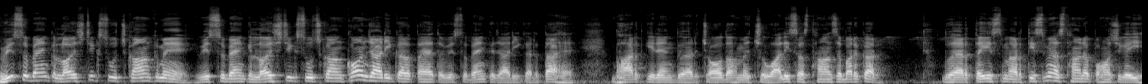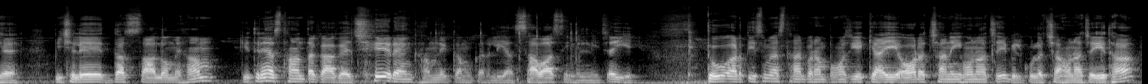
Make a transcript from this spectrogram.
विश्व बैंक लॉजिस्टिक सूचकांक में। विश्व बैंक लॉजिस्टिक सूचकांक कौन जारी करता है? तो विश्व बैंक जारी करता है। भारत की रैंक दो हज़ार चौदह में चौवालीस स्थान से बढ़कर 2023 में अड़तीसवें स्थान पर पहुँच गई है। पिछले दस सालों में हम कितने स्थान तक आ गए? छः रैंक हमने कम कर लिया। शाबाशी मिलनी चाहिए। तो अड़तीसवें स्थान पर हम पहुँच गए। क्या ये और अच्छा नहीं होना चाहिए? बिल्कुल अच्छा होना चाहिए था।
